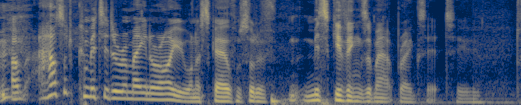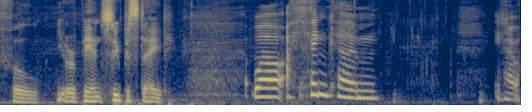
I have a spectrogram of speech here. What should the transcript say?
um, how sort of committed a Remainer are you on a scale from sort of misgivings about Brexit to full European superstate? Well, I think um, you know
